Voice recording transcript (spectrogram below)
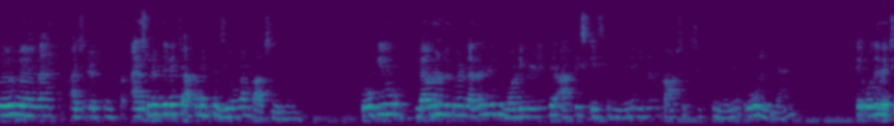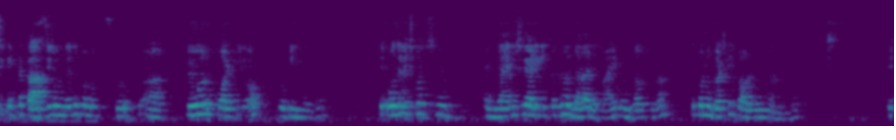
ਪ੍ਰਯੋਗ ਹੋ ਜਾਂਦਾ ਹੈ ਆਈਸੋਲੇਟ ਤੋਂ ਆਈਸੋਲੇਟ ਦੇ ਵਿੱਚ ਆਪਾਂ ਨੂੰ ਇੱਕ 0 ਗ੍ਰਾਮ ਕਾਰਬਸ ਮਿਲਦੇ ਨੇ ਉਹ ਕਿ ਉਹ ਮੈਂ ਉਹਨਾਂ ਨੂੰ ਰეკਮੈਂਡ ਕਰਦਾ, ਜਿਹੜੇ ਕਿ ਬਾਡੀ ਬਿਲਡਿੰਗ ਦੇ ਆਖਰੀ ਸਟੇਜ ਤੇ ਹੁੰਦੇ ਨੇ, ਜਿਨ੍ਹਾਂ ਨੂੰ ਕਾਰਬਸ ਰਿਸਟ੍ਰਿਕਟ ਹੁੰਦੇ ਨੇ, ਉਹ ਲੈਣ ਤੇ ਉਹਦੇ ਵਿੱਚ ਇੱਕ ਤਾਂ ਕਾਰਬ ਜ਼ੀਰੋ ਹੁੰਦੇ ਤੇ ਤੁਹਾਨੂੰ ਪਿਓਰ ਕੁਆਲਿਟੀ ਆਫ ਪ੍ਰੋਟੀਨ ਮਿਲਦਾ। ਤੇ ਉਹਦੇ ਵਿੱਚ ਕੁਝ ਐਂਜ਼ਾਈਮਸ ਵੀ ਐਡ ਕੀਤੇ ਹੁੰਦੇ ਉਹ ਜ਼ਿਆਦਾ ਰਿਫਾਈਨਡ ਹੁੰਦਾ ਉਹ ਥੋੜਾ ਤੇ ਤੁਹਾਨੂੰ ਗਟ ਦੀ ਪ੍ਰੋਬਲਮ ਨਹੀਂ ਆਉਂਦੀ ਤੇ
